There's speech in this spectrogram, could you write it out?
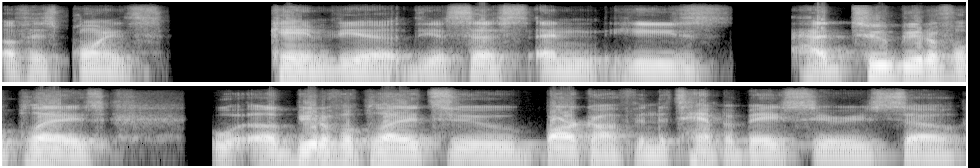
of his points came via the assists, and he's had two beautiful plays a beautiful play to Barkov in the Tampa Bay series. So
